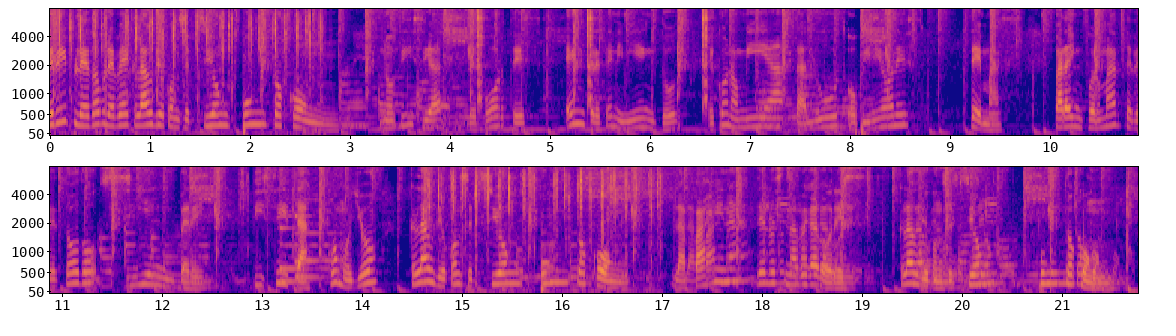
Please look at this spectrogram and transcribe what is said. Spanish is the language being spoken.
www.claudioconcepcion.com Noticias, deportes, entretenimientos, economía, salud, opiniones, temas. Para informarte de todo siempre. Visita, como yo, claudioconcepcion.com, la página de los navegadores. claudioconcepcion.com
